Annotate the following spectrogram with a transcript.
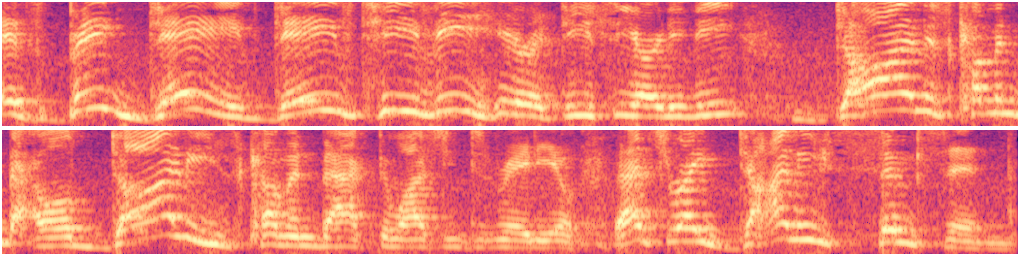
it's Big Dave, Dave TV here at DCRTV. Don is coming back. Well, Donnie's coming back to Washington Radio. That's right, Donnie Simpson.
